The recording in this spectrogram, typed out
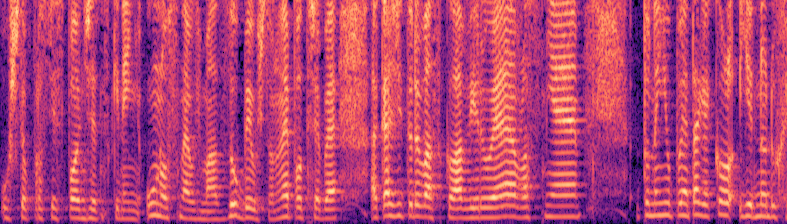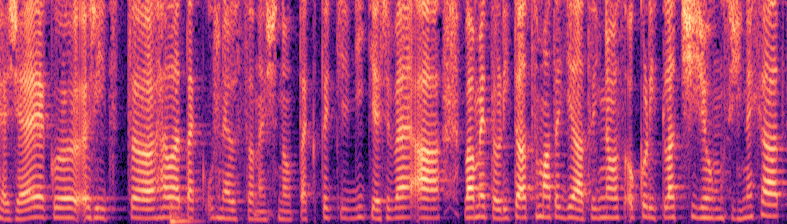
už to prostě společensky není únosné, už má zuby, už to nepotřebuje a každý to do vás klavíruje a vlastně to není úplně tak jako jednoduché, že? Jako říct, hele, tak už nedostaneš, no, tak teď dítě řve a vám je to líto a co máte dělat? Teď na vás okolí tlačí, že ho musíš nechat,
